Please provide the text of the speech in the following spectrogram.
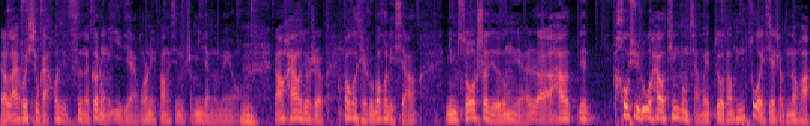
要来回修改好几次呢，各种意见。我说你放心，什么意见都没有。嗯，然后还有就是包括铁柱，包括李翔，你们所有设计的东西，呃，还有呃后续如果还有听众想为最后调频做一些什么的话，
